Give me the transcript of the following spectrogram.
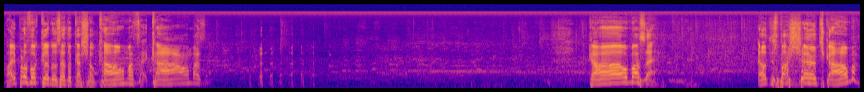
Vai provocando o Zé do Caixão. Calma, Zé, calma, Zé. Calma, Zé. É o despachante, calma.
